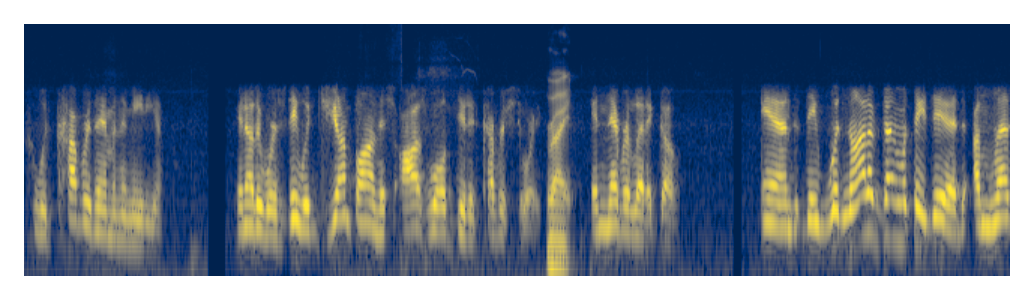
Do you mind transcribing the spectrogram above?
who would cover them in the media. In other words, they would jump on this Oswald did it cover story Right. and never let it go. And they would not have done what they did unless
